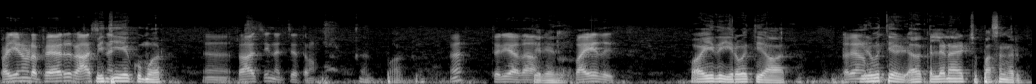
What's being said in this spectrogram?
பையனோட பேர் ராசி விஜயகுமார். ராசி நட்சத்திரம். அது பார்க்க ஆ? தெரியாதா? தெரியாது. வயது? வயது இருபத்தி ஆறு. கல்யாணம் இருபத்தி ஏழு கல்யாணம் ஆயிடுச்சு பசங்க இருக்கு.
